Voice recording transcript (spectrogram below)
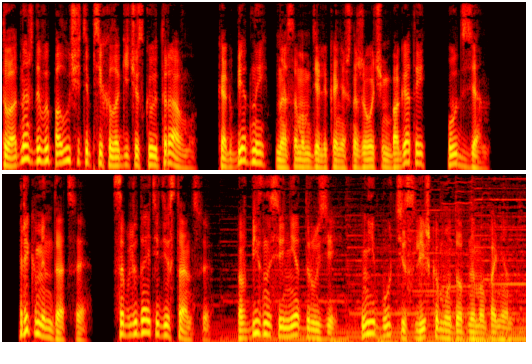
то однажды вы получите психологическую травму, как бедный, на самом деле, конечно же, очень богатый, Удзян. Рекомендация. Соблюдайте дистанцию. В бизнесе нет друзей. Не будьте слишком удобным оппонентом.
